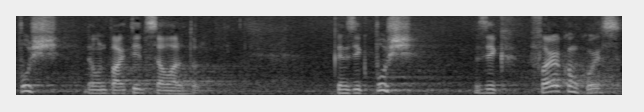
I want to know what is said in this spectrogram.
puși de un partid sau altul. Când zic puși, zic fără concurs,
